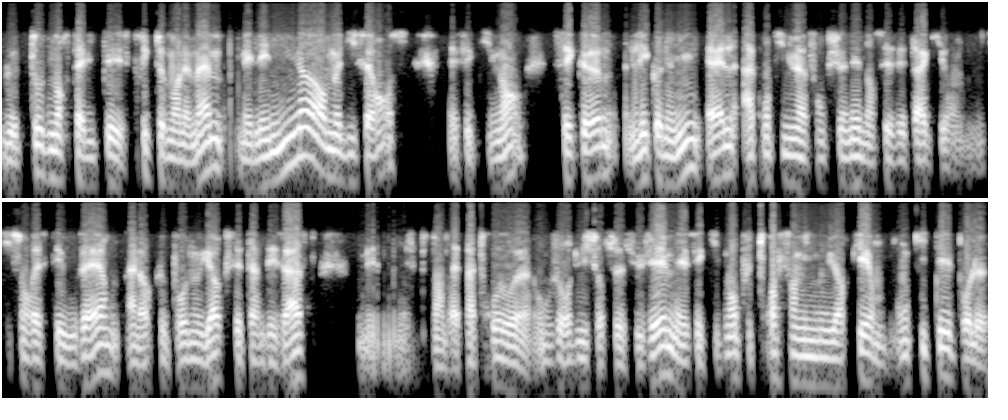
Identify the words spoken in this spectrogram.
le taux de mortalité est strictement le même, mais l'énorme différence, effectivement, c'est que l'économie, elle, a continué à fonctionner dans ces États qui, ont, qui sont restés ouverts, alors que pour New York, c'est un désastre. Mais je ne m'étendrai pas trop euh, aujourd'hui sur ce sujet, mais effectivement, plus de 300 000 New-Yorkais ont, ont quitté pour le,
